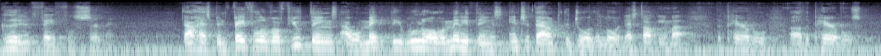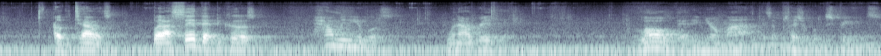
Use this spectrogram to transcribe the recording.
good and faithful servant. Thou hast been faithful over a few things. I will make thee ruler over many things. Enter thou into the joy of the Lord. That's talking about the parable, uh, the parables of the talents. But I said that because how many of us, when I read that, logged that in your mind as a pleasurable experience?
